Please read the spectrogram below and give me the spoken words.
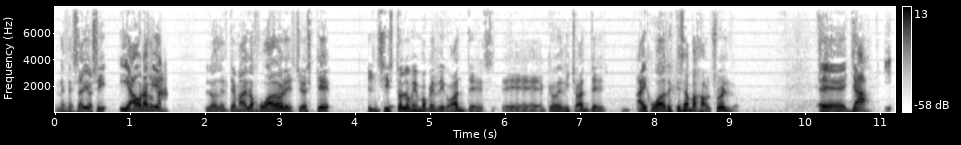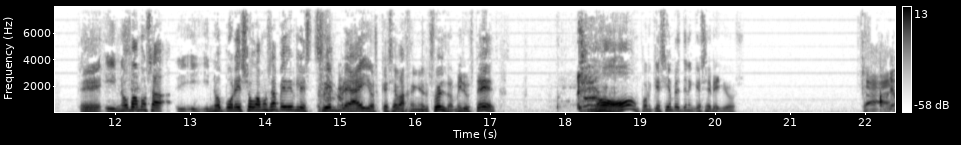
necesario sí. Y ahora bien, lo del tema de los jugadores. Yo es que. Insisto en lo mismo que digo antes, eh, que os he dicho antes. Hay jugadores que se han bajado el sueldo. Eh, ya. Eh, y no vamos a y, no por eso vamos a pedirles siempre a ellos que se bajen el sueldo. Mire usted. No, ¿por qué siempre tienen que ser ellos? Hombre,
